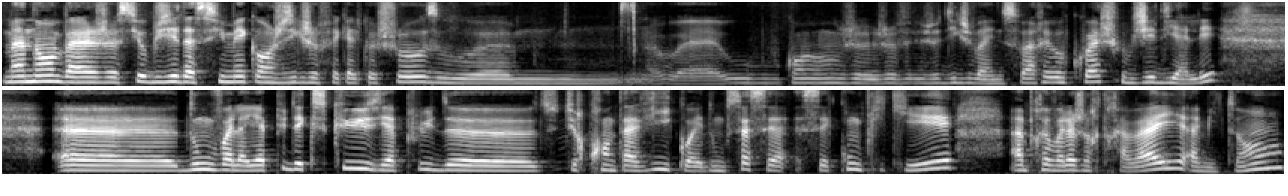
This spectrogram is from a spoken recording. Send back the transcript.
Maintenant bah je suis obligée d'assumer quand je dis que je fais quelque chose ou ou quand je, dis que je vais à une soirée ou quoi, je suis obligée d'y aller. Euh, donc voilà, il n'y a plus d'excuses, il n'y a plus de... Tu reprends ta vie, quoi. Et donc ça, c'est compliqué. Après, voilà, je retravaille à mi-temps.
